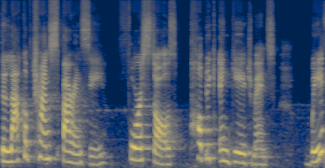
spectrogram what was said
The lack of transparency forestalls public engagement with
